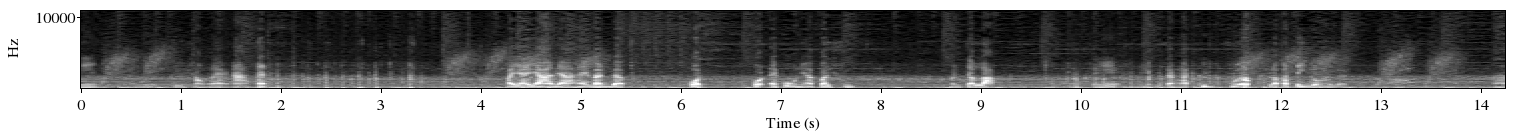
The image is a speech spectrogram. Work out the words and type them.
นี่อันนี้คือช่องแรกอะ z พยายามอย่าให้มันแบบกดกดไอ้พวกเนี้ยไปฝึกมันจะหลับอย่างนี้นี่มันจะงัดขึ้นเฟือบแล้วก็ตีลงมาเลยอ่า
